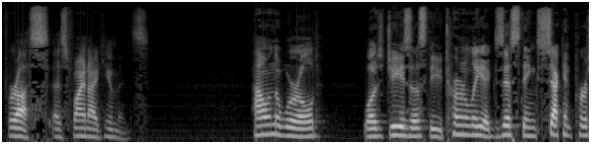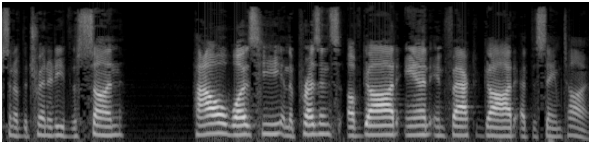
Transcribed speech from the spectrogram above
for us as finite humans. How in the world was Jesus, the eternally existing second person of the Trinity, the Son? How was he in the presence of God and, in fact, God at the same time?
